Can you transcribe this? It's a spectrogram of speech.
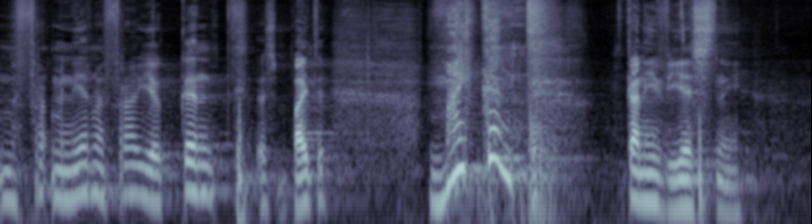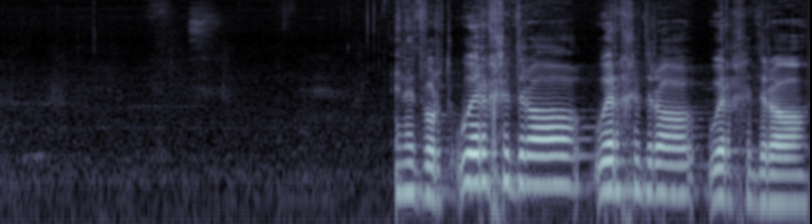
mevrou meneer mevrou jou kind is buite my kind kan nie wees nie en dit word oorgedra oorgedra oorgedra.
